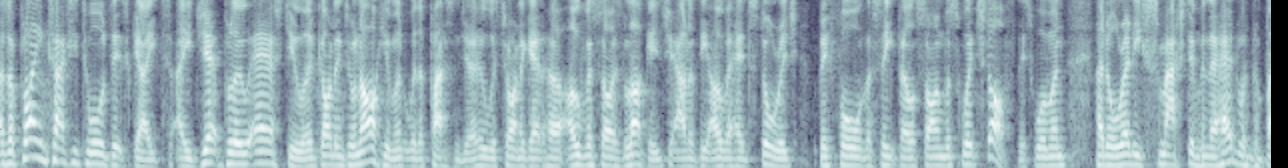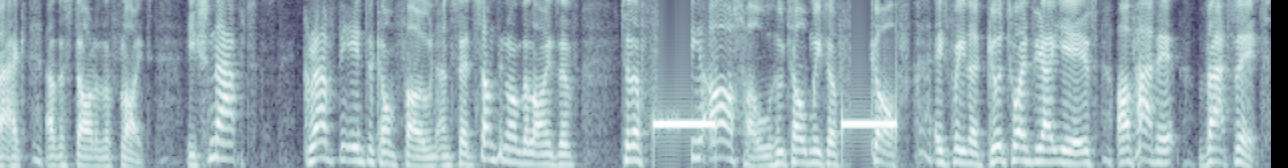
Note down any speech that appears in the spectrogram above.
As a plane taxied towards its gates, a JetBlue air steward got into an argument with a passenger who was trying to get her oversized luggage out of the overhead storage before the seatbelt sign was switched off. This woman had already smashed him in the head with the bag at the start of the flight. He snapped, grabbed the intercom phone, and said something along the lines of, To the f***ing asshole who told me to f off. It's been a good 28 years. I've had it. That's it.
